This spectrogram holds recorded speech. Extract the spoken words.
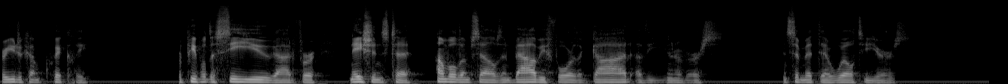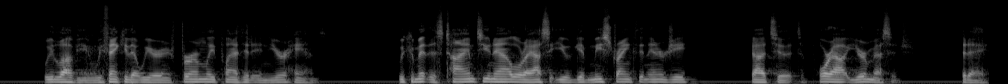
for you to come quickly, for people to see you, God, for nations to humble themselves and bow before the God of the universe and submit their will to yours. We love you, and we thank you that we are firmly planted in your hands. We commit this time to you now, Lord. I ask that you would give me strength and energy, God, to, to pour out your message today.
